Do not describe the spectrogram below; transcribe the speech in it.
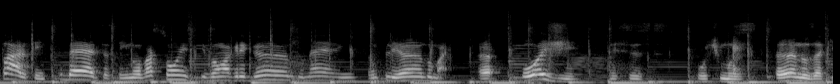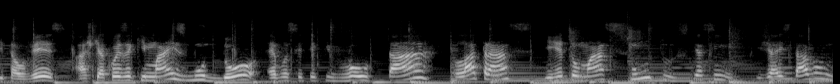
Claro, tem descobertas, tem inovações que vão agregando, né? Ampliando mais. Uh, hoje, nesses últimos anos aqui, talvez, acho que a coisa que mais mudou é você ter que voltar lá atrás e retomar assuntos que, assim, já estavam,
